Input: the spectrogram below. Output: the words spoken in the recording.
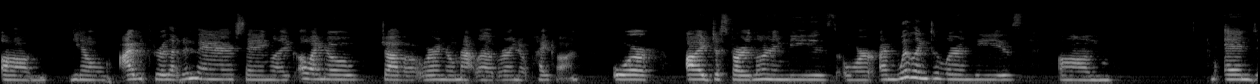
um, you know, I would throw that in there saying, like, oh, I know Java, or I know MATLAB, or I know Python, or I just started learning these, or I'm willing to learn these. Um, and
